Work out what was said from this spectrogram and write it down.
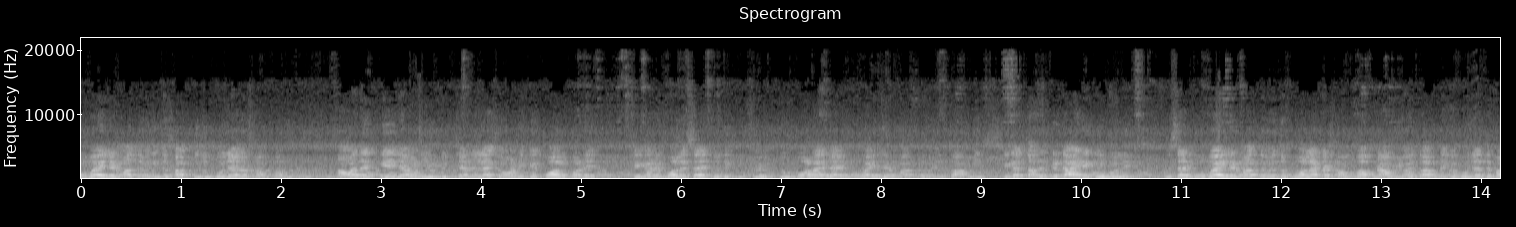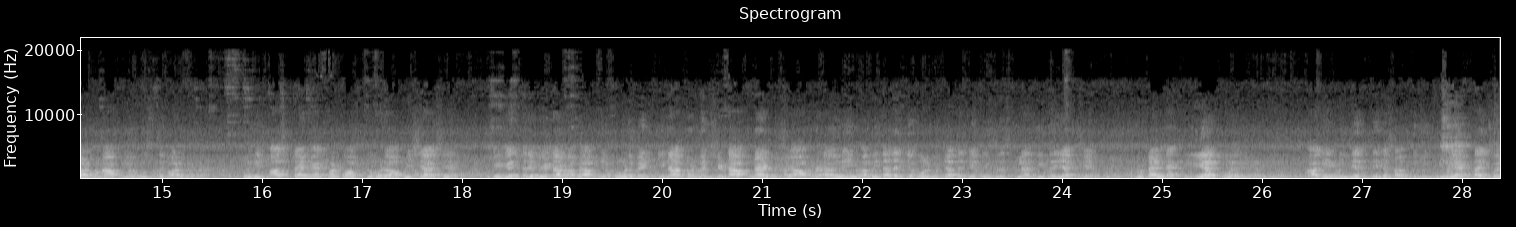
মোবাইলের মাধ্যমে কিন্তু সব কিছু বোঝানো সম্ভব না। আমাদেরকে যেমন ইউটিউব চ্যানেল আছে, অনেকে কল করে। সেখানে বলে, স্যার, যদি কিছু একটু বলা যায় মোবাইলের মাধ্যমে, তো আমি সেটা তাদেরকে ডাইরেক্টলি বলি যে, স্যার মোবাইলের মাধ্যমে তো বলাটা সম্ভব না। আমি হয়তো আপনাকে বোঝাতে পারব না, আপনিও বুঝতে পারবেন না। যদি ফার্স্ট টাইম একবার কষ্ট করে অফিসে আসেন সেক্ষেত্রে বেটার হবে। আপনি করবেন কি না করবেন সেটা আপনার বিষয়। আপনারাও এইভাবেই তাদেরকে বলবেন, যাদেরকে বিজনেস প্ল্যান দিতে যাচ্ছেন টোটালটা ক্লিয়ার করে নেবেন আগে নিজের থেকে সব কিছু ক্লিয়ার থাকবে,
